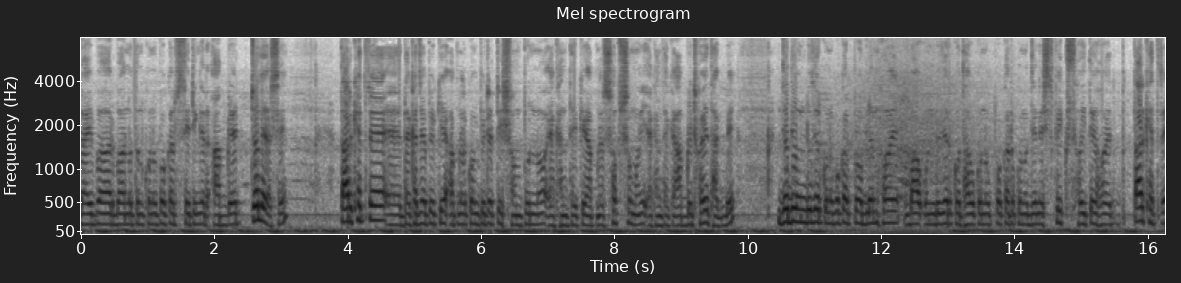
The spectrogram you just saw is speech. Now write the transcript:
ড্রাইভার বা নতুন কোনো প্রকার সেটিংয়ের আপডেট চলে আসে, তার ক্ষেত্রে দেখা যাবে কি আপনার কম্পিউটারটি সম্পূর্ণ এখান থেকে আপনার সবসময় এখান থেকে আপডেট হয়ে থাকবে। যদি উইন্ডোজের কোনো প্রকার প্রবলেম হয় বা উইন্ডোজের কোথাও কোনো প্রকার কোনো জিনিস ফিক্স হইতে হয়, তার ক্ষেত্রে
